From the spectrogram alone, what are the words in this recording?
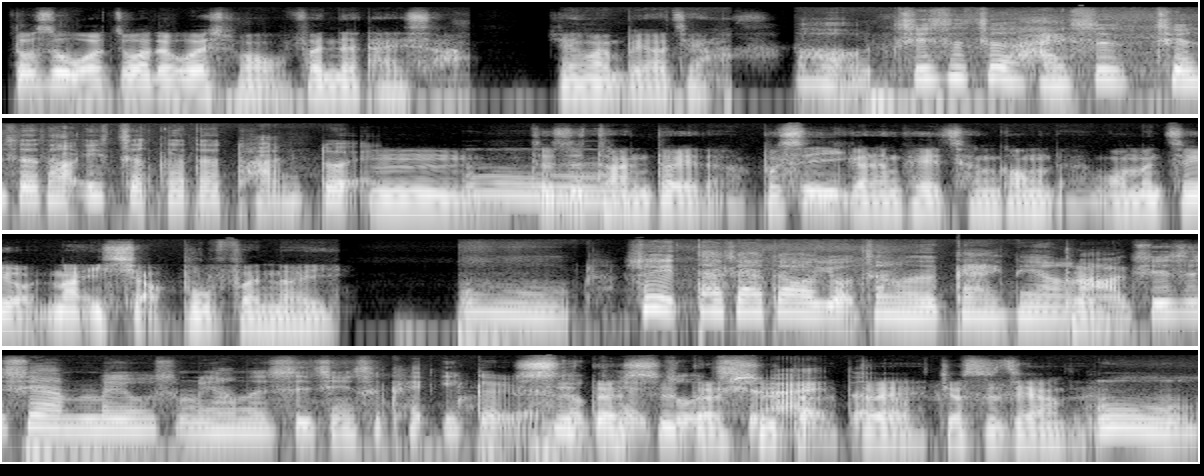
都是我做的，为什么我分的太少？千万不要这样。哦，其实这还是牵涉到一整个的团队。嗯，这是团队的，不是一个人可以成功的。我们只有那一小部分而已。嗯，所以大家都要有这样的概念啦。其实现在没有什么样的事情是可以一个人就可以做起来的。对，就是这样子。嗯，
